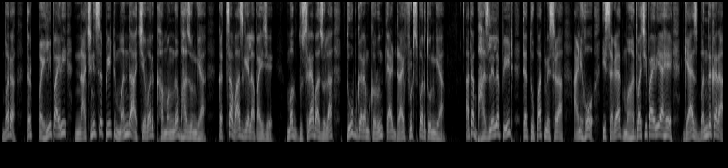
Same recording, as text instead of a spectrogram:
बरं तर पहिली पायरी नाचणीचं पीठ मंद आचेवर खमंग भाजून घ्या. कच्चा वास गेला पाहिजे. मग दुसऱ्या बाजूला तूप गरम करून त्यात ड्रायफ्रुट्स परतून घ्या. आता भाजलेलं पीठ त्या तुपात मिसळा आणि हो ही सगळ्यात महत्वाची पायरी आहे. गॅस बंद करा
